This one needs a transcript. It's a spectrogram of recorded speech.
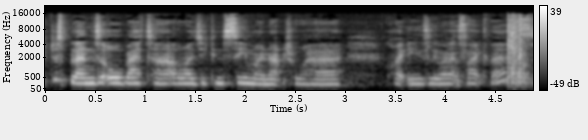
it just blends it all better. Otherwise you can see my natural hair quite easily when it's like this.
